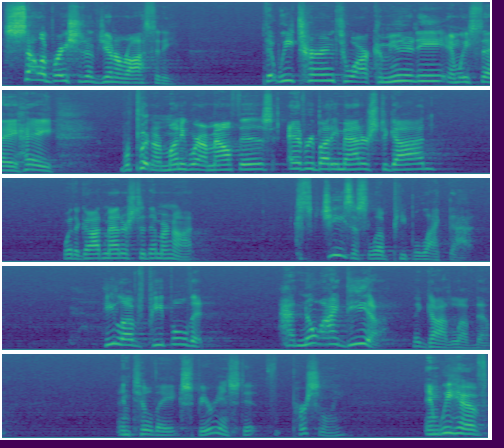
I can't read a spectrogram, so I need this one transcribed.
celebration of generosity that we turn to our community and we say, hey, we're putting our money where our mouth is. Everybody matters to God, whether God matters to them or not. Because Jesus loved people like that. He loved people that had no idea that God loved them until they experienced it personally. And we have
